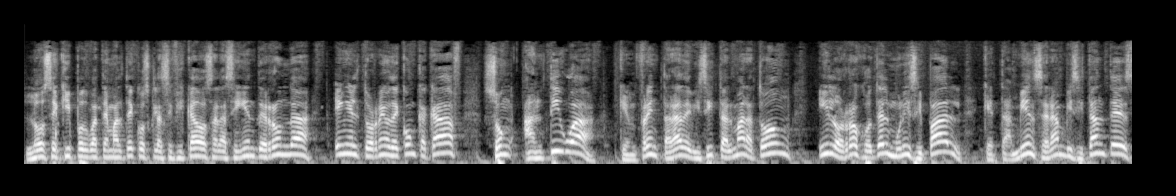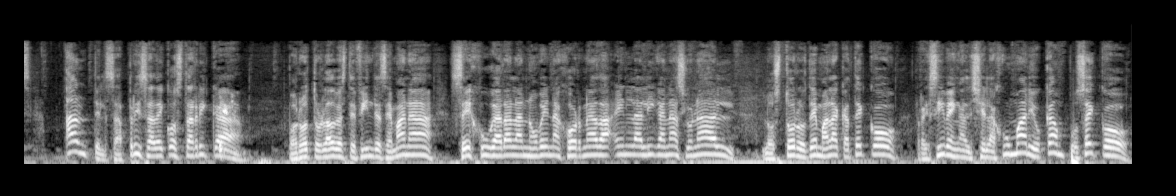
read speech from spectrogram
Los equipos guatemaltecos clasificados a la siguiente ronda en el torneo de CONCACAF son Antigua, que enfrentará de visita al Maratón, y los Rojos del Municipal, que también serán visitantes ante el Saprissa de Costa Rica. Por otro lado, este fin de semana se jugará la novena jornada en la Liga Nacional. Los Toros de Malacateco reciben al Xelajú Mario Camposeco.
